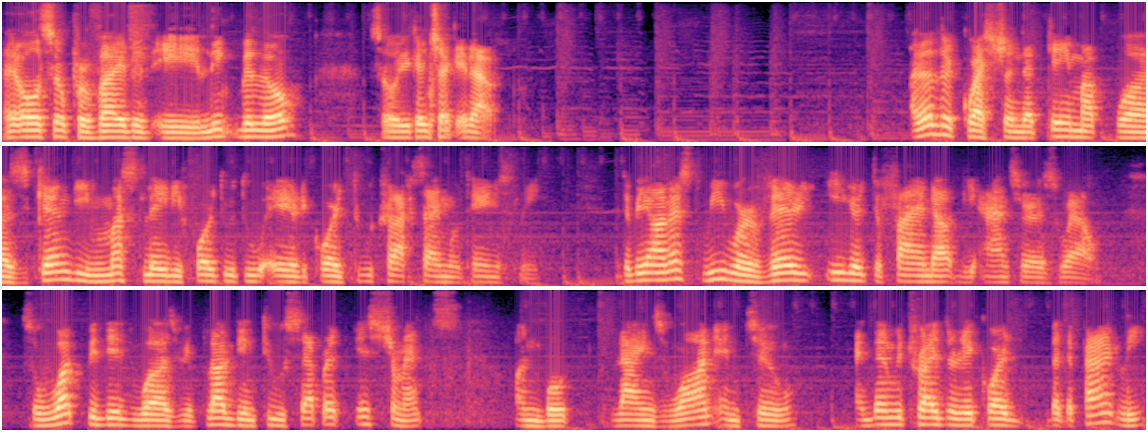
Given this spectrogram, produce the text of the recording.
I also provided a link below, so you can check it out. Another question that came up was, can the Muslady 422A record two tracks simultaneously? To be honest, we were very eager to find out the answer as well. So what we did was we plugged in two separate instruments on both lines 1 and 2 and then we tried to record but apparently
